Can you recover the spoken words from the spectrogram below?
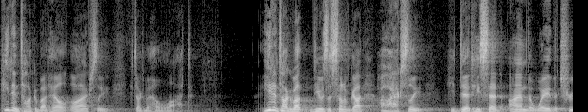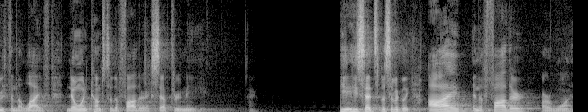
He didn't talk about hell. Oh, actually, he talked about hell a lot. He didn't talk about he was the Son of God. Oh, actually, he did. He said, I am the way, the truth, and the life. No one comes to the Father except through me. He, he said specifically, I and the Father are one.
